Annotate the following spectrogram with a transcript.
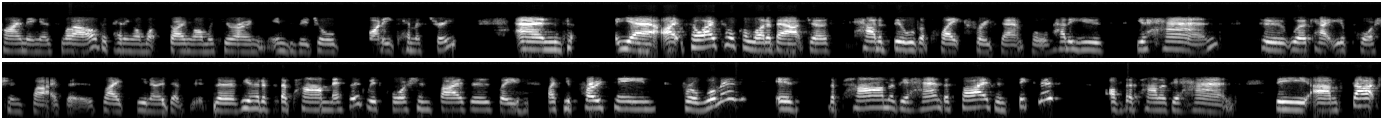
timing as well, depending on what's going on with your own individual body chemistry. And yeah, I, so I talk a lot about just how to build a plate, for example, how to use your hand to work out your portion sizes. Like, you know, the, the, have you heard of the palm method with portion sizes? Where you, mm-hmm. like your protein for a woman is the palm of your hand, the size and thickness of the palm of your hand. The um, starch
